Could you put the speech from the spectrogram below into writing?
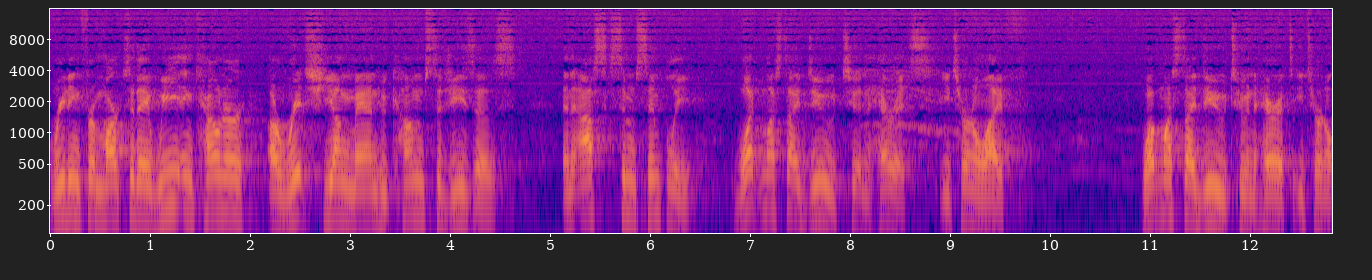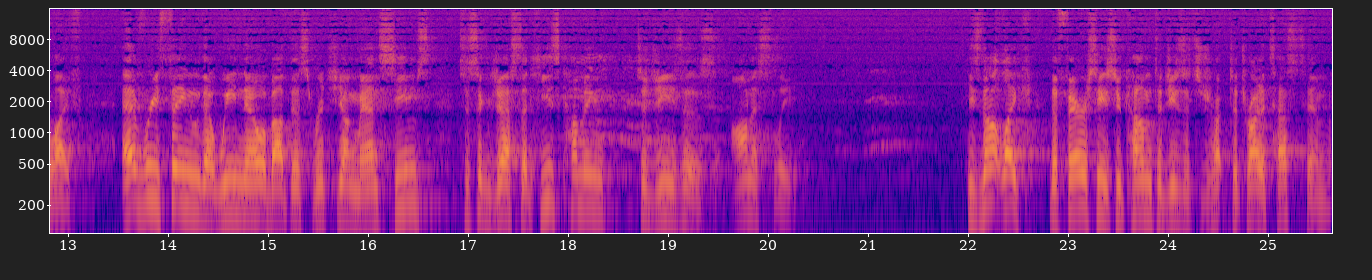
reading from Mark today, we encounter a rich young man who comes to Jesus and asks him simply, What must I do to inherit eternal life? What must I do to inherit eternal life? Everything that we know about this rich young man seems to suggest that he's coming to Jesus honestly He's not like the Pharisees who come to Jesus to try, to try to test him.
